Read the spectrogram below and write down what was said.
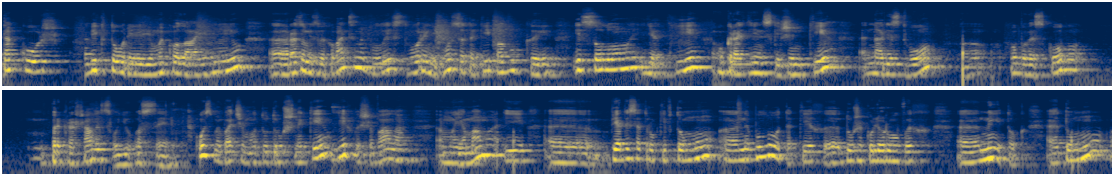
Також Вікторією Миколаївною е, разом із вихованцями були створені ось такі павуки із соломи, які українські жінки на Різдво е, обов'язково прикрашали свою оселю. Ось ми бачимо тут рушники. Їх вишивала моя мама, і е, 50 років тому е, не було таких е, дуже кольорових е, ниток, Е, тому е,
